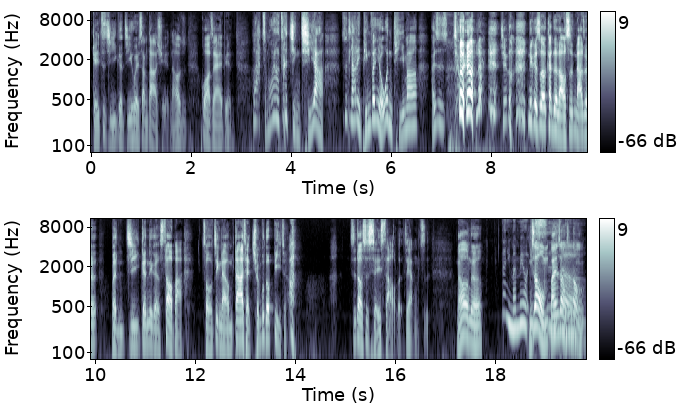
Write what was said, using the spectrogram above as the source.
给自己一个机会上大学，然后挂在那边。啊，怎么会有这个锦旗啊？是哪里评分有问题吗？还是 这样呢？结果那个时候看着老师拿着本机跟那个扫把走进来，我们大家才全部都闭嘴啊，知道是谁扫了这样子。然后呢？那你们没有？你知道我们班上是那种，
